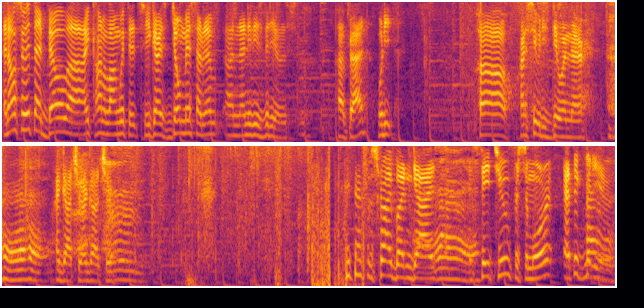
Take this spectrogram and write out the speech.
and also hit that bell uh, icon along with it so you guys don't miss out on any of these videos. Uh, Brad, what do you? Oh, I see what he's doing there. I got you, I got you. Hit that subscribe button, guys, and stay tuned for some more epic videos.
